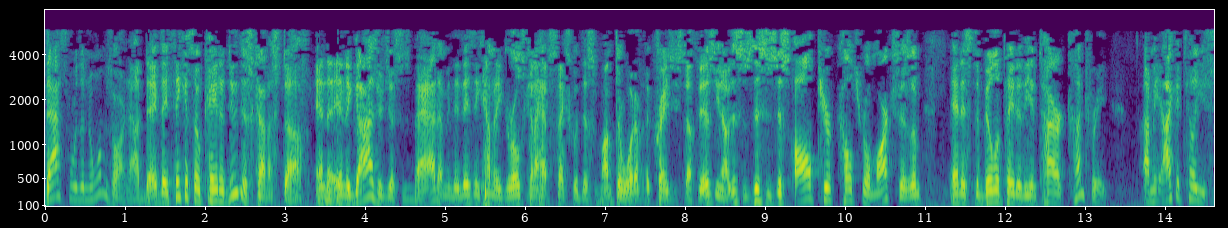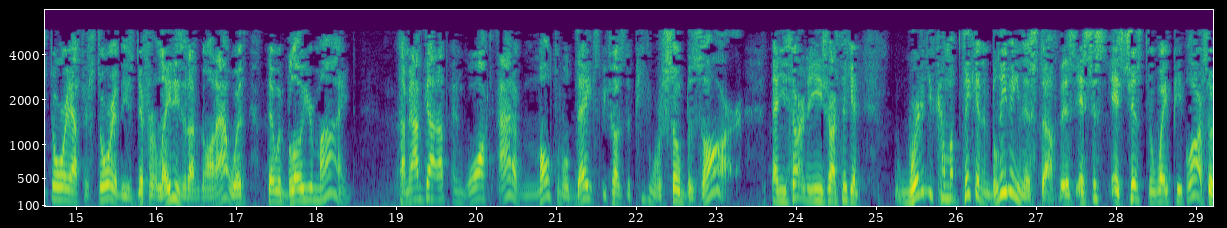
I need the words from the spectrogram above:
that's where the norms are now, Dave. They think it's okay to do this kind of stuff. And the, and the guys are just as bad. I mean, they, they think how many girls can I have sex with this month or whatever the crazy stuff is. You know, this is, this is just all pure cultural Marxism and it's debilitated the entire country. I mean, I could tell you story after story of these different ladies that I've gone out with that would blow your mind. I mean, I've got up and walked out of multiple dates because the people were so bizarre. And you start, you start thinking, where did you come up thinking and believing this stuff? It's, it's just, it's just the way people are. So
